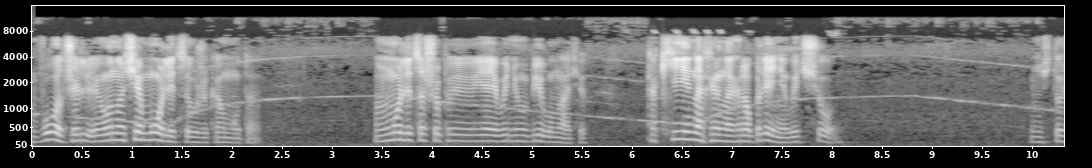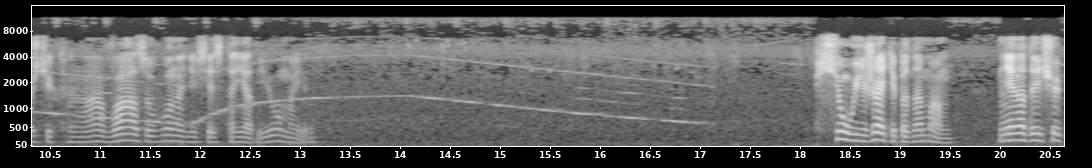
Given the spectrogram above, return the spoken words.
Вот, жили... он вообще молится уже кому-то. Он молится, чтобы я его не убил нафиг. Какие нахрен ограбления? Вы чё? Уничтожьте. А, вазу, вон они все стоят, ё-моё. Все, уезжайте по домам. Мне надо еще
